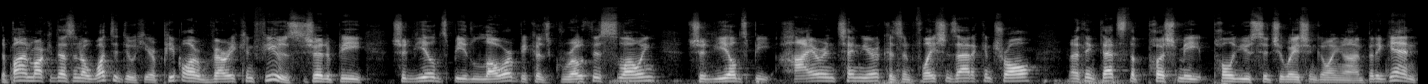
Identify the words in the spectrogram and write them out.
the bond market doesn't know what to do here. People are very confused. Should it be should yields be lower because growth is slowing? Should yields be higher in 10 year because inflation's out of control? And I think that's the push me, pull you situation going on. But again,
